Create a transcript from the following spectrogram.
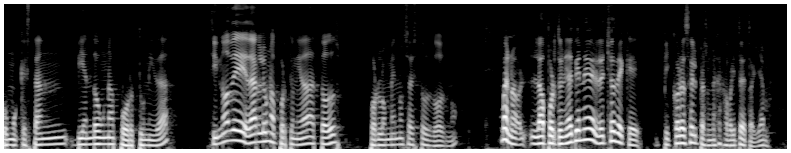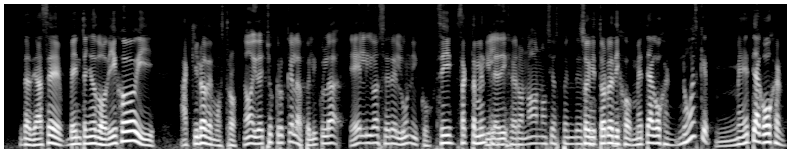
como que están viendo una oportunidad. Si no de darle una oportunidad a todos, por lo menos a estos dos, ¿no? Bueno, la oportunidad viene del hecho de que Picoro es el personaje favorito de Toyama. Desde hace 20 años lo dijo y aquí lo demostró. No, y de hecho creo que la película, él iba a ser el único. Sí, exactamente. Y le dijeron, no, no seas pendejo. Su editor le dijo, mete a Gohan. No, es que mete a Gohan.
